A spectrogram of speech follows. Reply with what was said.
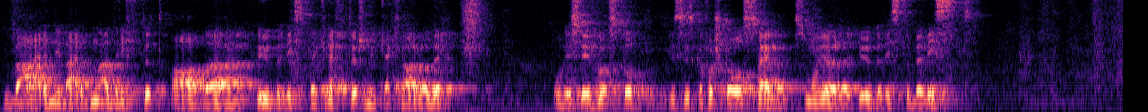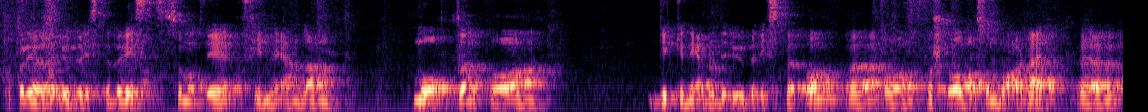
væren i verden er driftet av uh, ubevisste krefter som ikke er klar over. Og hvis vi, forstå, hvis vi skal forstå oss selv, så må vi gjøre det ubevisste bevisst. Og for å gjøre det ubevisste bevisst, så måtte vi finne en eller annen måte å dykke ned i det ubevisste på eh, og forstå hva som var der. Eh,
